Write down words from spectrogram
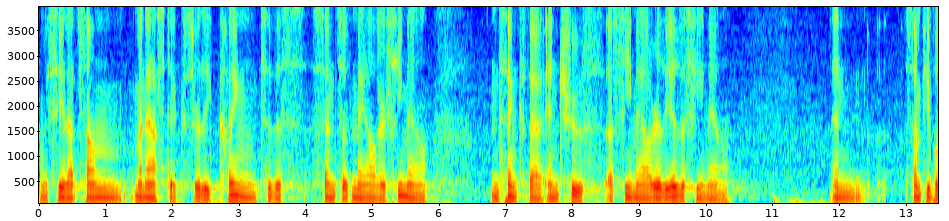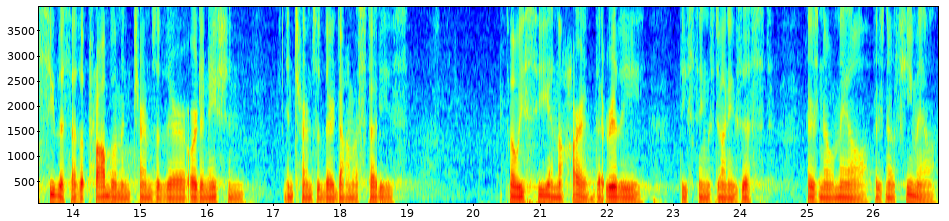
We see that some monastics really cling to this sense of male or female and think that in truth a female really is a female. And some people see this as a problem in terms of their ordination, in terms of their Dhamma studies. But we see in the heart that really these things don't exist. There's no male, there's no female,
